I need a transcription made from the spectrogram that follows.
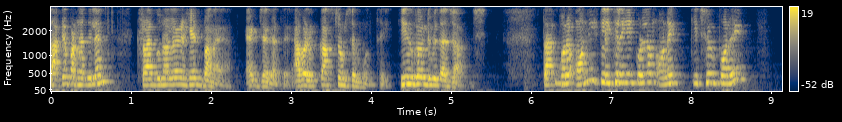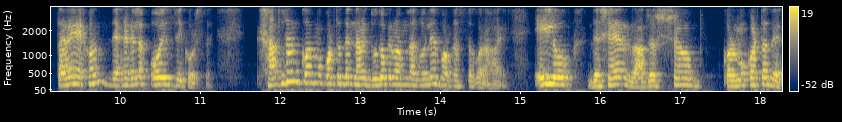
তাকে পাঠা দিলেন ট্রাইব্যুনালের হেড বানায়, এক জায়গাতে, আবার কাস্টমস এর মধ্যে। He is to be the জাজ তারপরে অনেক লেখালেখি করলাম, অনেক কিছুর পরে তারা এখন দেখা গেল ওএসডি করছে। সাধারণ কর্মকর্তাদের নামে দুদকের মামলা হলে বরখাস্ত করা হয়। এই লোক দেশের রাজস্ব কর্মকর্তাদের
